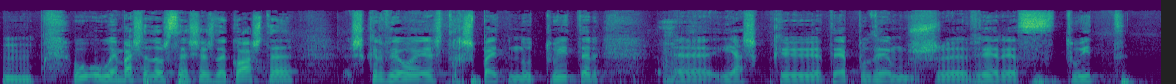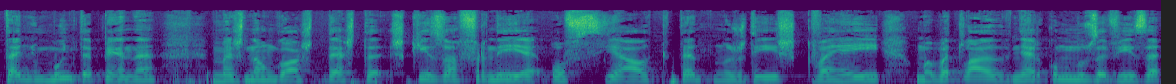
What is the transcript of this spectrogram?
Hum. O, o, embaixador Seixas da Costa escreveu a este respeito no Twitter uh, e acho que até podemos eh, ver esse tweet. Tenho muita pena, mas não gosto desta esquizofrenia oficial que tanto nos diz que vem aí uma batelada de dinheiro, como nos avisa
